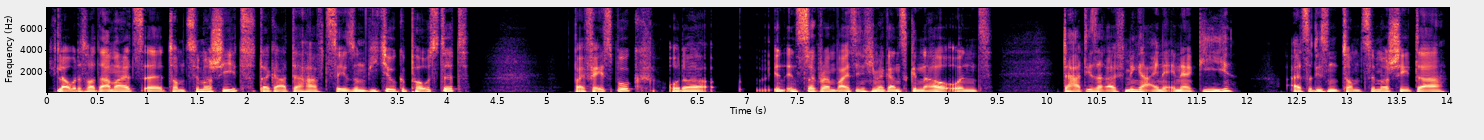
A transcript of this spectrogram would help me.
Ich glaube, das war damals äh, Tom Zimmerschied, da hat der HFC so ein Video gepostet bei Facebook oder in Instagram, weiß ich nicht mehr ganz genau. Und da hat dieser Ralf Minge eine Energie, als er diesen Tom Zimmerschied da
